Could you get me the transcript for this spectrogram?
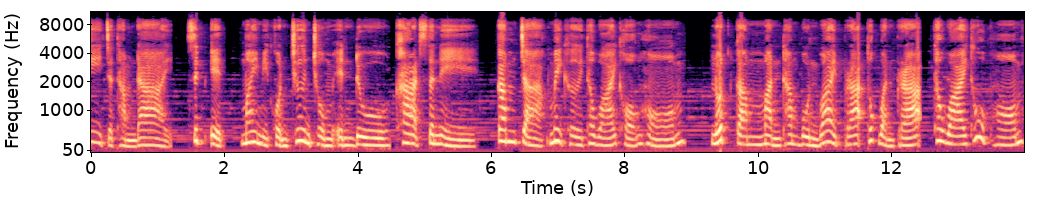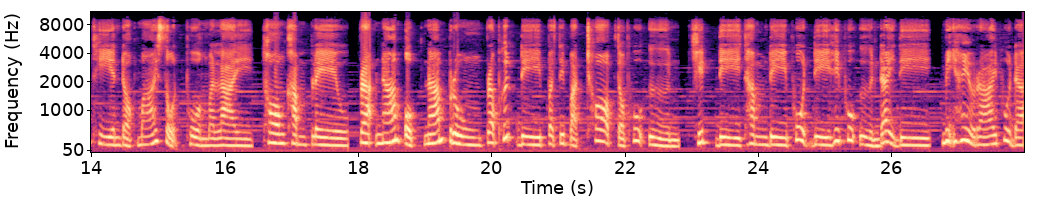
ที่จะทำได้ 11. ไม่มีคนชื่นชมเอ็นดู ขาดเสน่ห์กรรมจากไม่เคยถวายของหอม ลดกรรมหมั่นทำบุญไหว้พระทุกวันพระ ถวายทูบหอมเทียนดอกไม้สดพวงมาลัย ทองคำเปลว ประน้ำอบน้ำปรุง ประพฤติดีปฏิบัติชอบต่อผู้อื่น คิดดีทำดีพูดดีให้ผู้อื่นได้ดี มิให้ร้ายผู้ใด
